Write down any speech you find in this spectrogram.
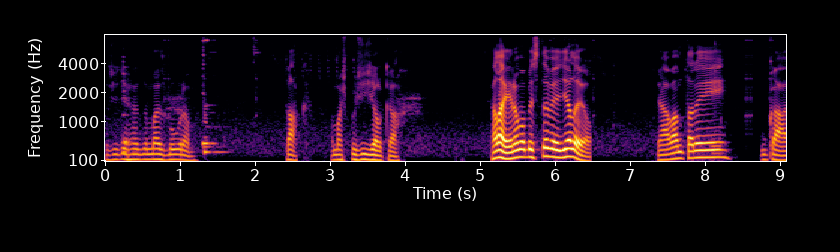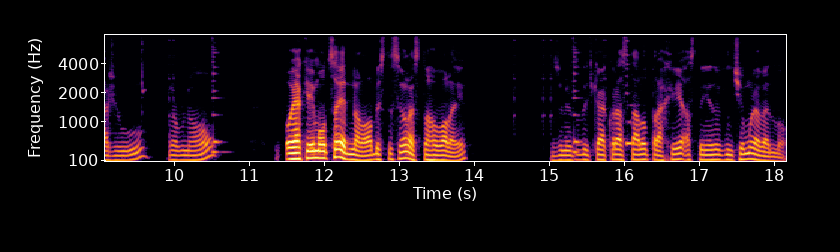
Takže tě hned nemá zbouram. Tak, a máš požíželka. Hele, jenom abyste věděli, jo. Já vám tady ukážu rovnou, o jaký mod se jednalo, abyste si ho nestahovali. Protože to teďka akorát stálo prachy a stejně to k ničemu nevedlo.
